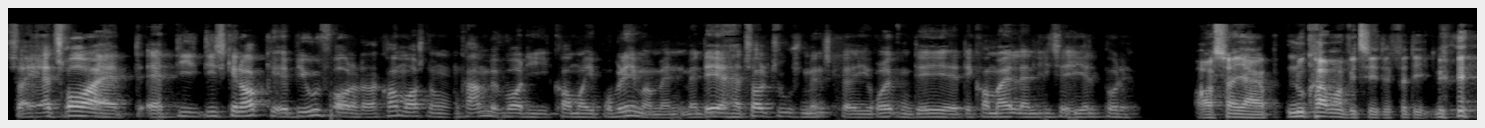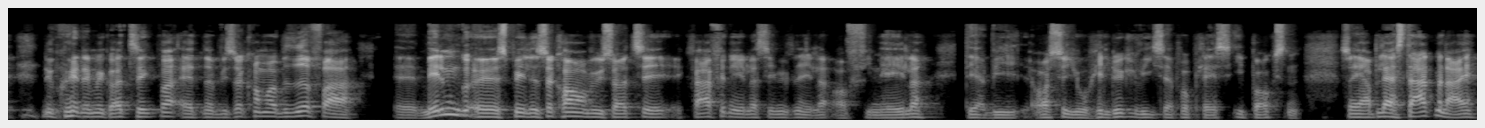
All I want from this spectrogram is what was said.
så jeg tror, at, at de, de skal nok øh, blive udfordret. Der kommer også nogle kampe, hvor de kommer i problemer, men, men det at have 12.000 mennesker i ryggen, det, det kommer alt andet lige til at hjælpe på det. Og så Jacob, nu kommer vi til det, fordi nu, nu kunne jeg nemlig godt tænke mig, at når vi så kommer videre fra øh, mellemspillet, så kommer vi så til kvartfinaler, semifinaler og finaler, der vi også jo helt lykkeligvis er på plads i boksen. Så jeg bliver starte med dig.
